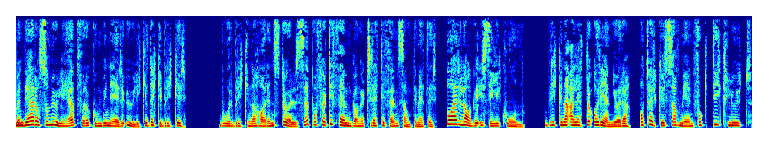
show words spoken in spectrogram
men det er også mulighet for å kombinere ulike dekkebrikker. Bordbrikkene har en størrelse på 45 ganger 35 cm og er laget i silikon. Brikkene er lette å rengjøre og tørkes av med en fuktig klut.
